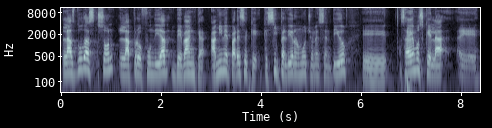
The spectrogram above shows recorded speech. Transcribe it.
Las dudas son la profundidad de banca. A mí me parece que, sí perdieron mucho en ese sentido. Eh, sabemos que la. Eh,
